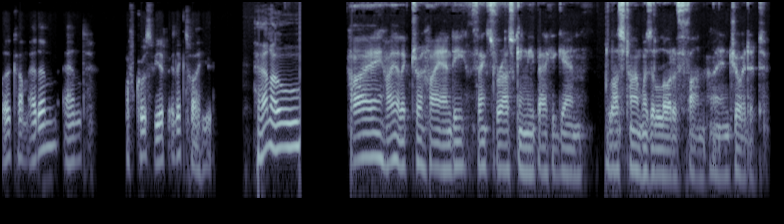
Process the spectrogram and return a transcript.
welcome, Adam. And of course, we have Elektra here. Hello. Hi, hi, Elektra. Hi, Andi. Thanks for asking me back again. Last time was a lot of fun. I enjoyed it.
